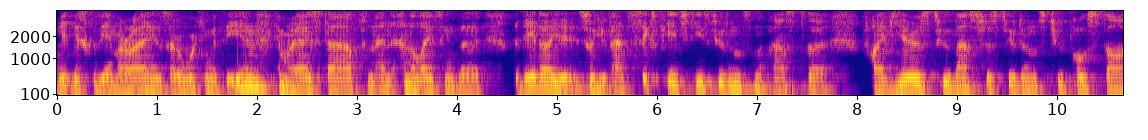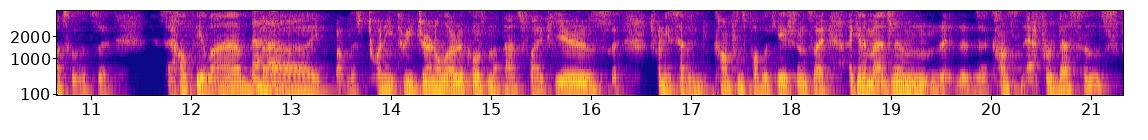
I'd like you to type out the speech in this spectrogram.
basically the MRIs or working with the uh, Mhm. MRI staff and, and analyzing the, the data. So you've had six PhD students in the past uh, five years, two master's students, two postdocs. So it's a it's a healthy lab. Uh-huh. Uh, you published 23 journal articles in the past five years, uh, 27 conference publications. I, I can imagine the, the, the constant effervescence,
